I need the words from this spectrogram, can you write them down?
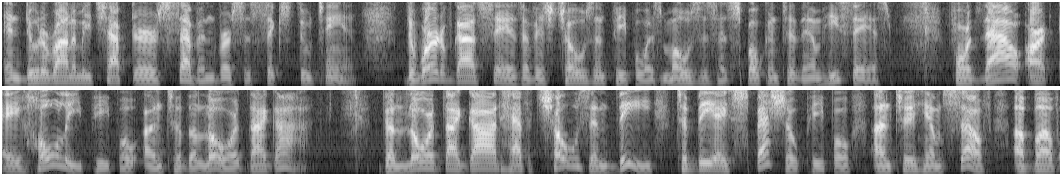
In Deuteronomy chapter 7, verses 6 through 10, the word of God says of his chosen people, as Moses has spoken to them, he says, For thou art a holy people unto the Lord thy God. The Lord thy God hath chosen thee to be a special people unto himself above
